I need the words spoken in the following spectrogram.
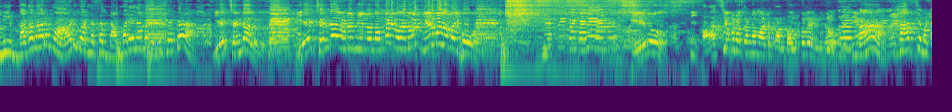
మీ మగవారు మా ఆడువారిని అసలు నమ్మరే నమ్మలేదు చేత. ఏ చండాలుడు? ఏ చండాలుడు నిన్ను నమ్మని వాడు నిర్మలమైపోవు ఏదో హాస్యమున కన్న మాట కాంత తలుపులో ఎందుకు? ఆ, హాస్యమట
